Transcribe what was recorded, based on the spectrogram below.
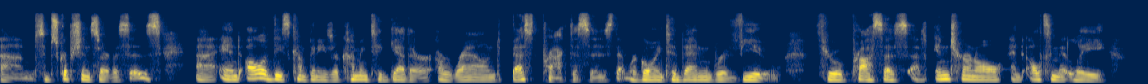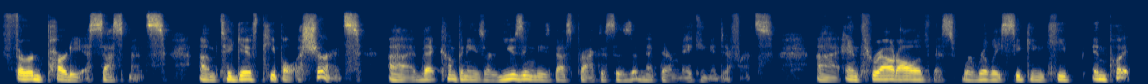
um, subscription services. Uh, and all of these companies are coming together around best practices that we're going to then review through a process of internal and ultimately third party assessments um, to give people assurance uh, that companies are using these best practices and that they're making a difference. Uh, and throughout all of this, we're really seeking keep input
